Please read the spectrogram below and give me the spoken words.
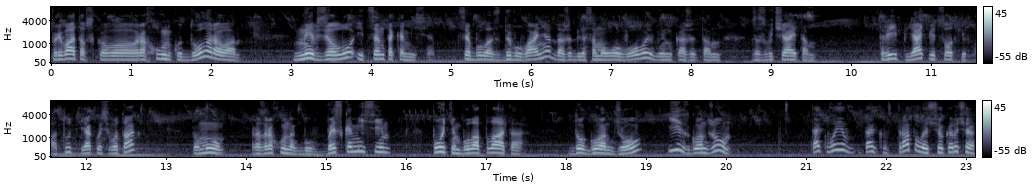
приватовського рахунку доларова, не взяло і цента комісія. Це було здивування навіть для самого Вови. Він каже, там зазвичай там 3-5%, а тут якось отак. Тому розрахунок був без комісії. Потім була плата до Гуанчжоу. І з Гуанчжоу так ви так трапилось, що коротше,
